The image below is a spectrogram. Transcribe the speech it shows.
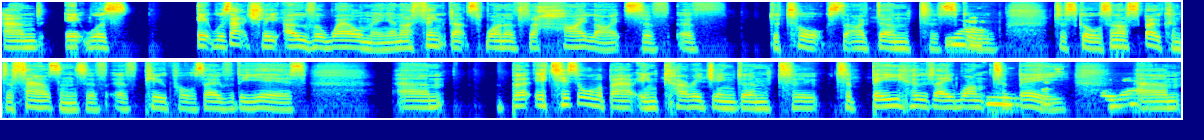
And it was it was actually overwhelming and I think that's one of the highlights of of the talks that I've done to Yeah. school to schools and I've spoken to thousands of, of pupils over the years. Um, but it is all about encouraging them to to be who they want to Mm, be. Yeah. Um,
